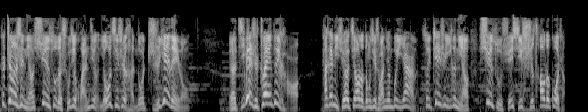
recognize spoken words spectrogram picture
这正是你要迅速的熟悉环境，尤其是很多职业内容，呃，即便是专业对口，他跟你学校教的东西是完全不一样的。所以这是一个你要迅速学习实操的过程，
